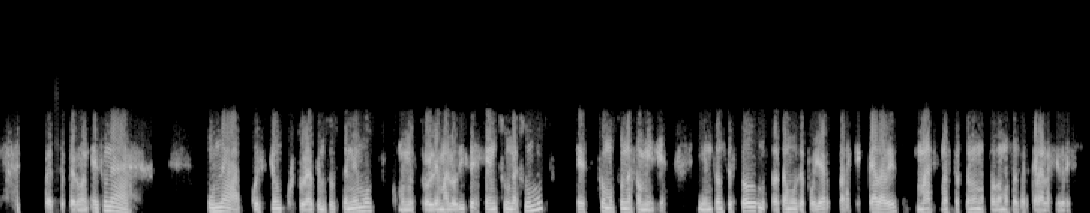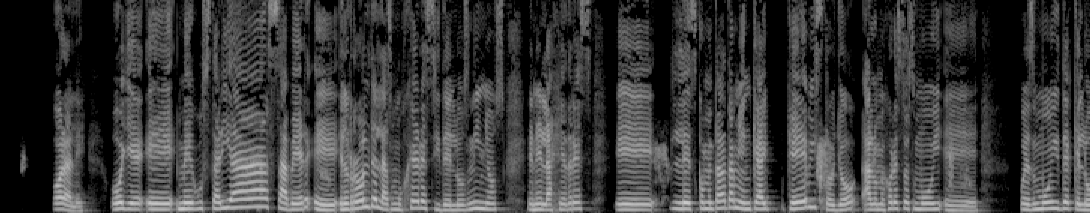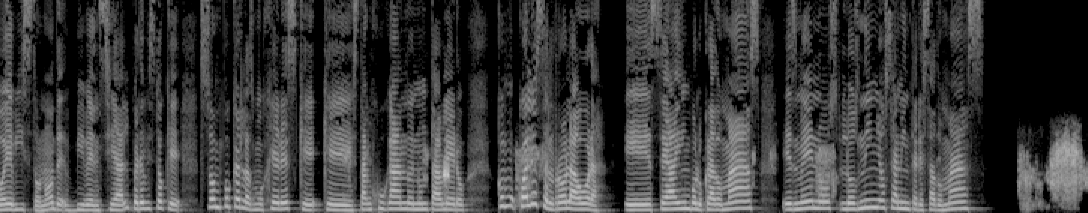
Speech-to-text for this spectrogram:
perdón, es una, una cuestión cultural que nosotros tenemos, como nuestro lema lo dice, gens es, somos una familia. Y entonces todos nos tratamos de apoyar para que cada vez más más personas nos podamos acercar al ajedrez. Órale. Oye, eh, me gustaría saber eh, el rol de las mujeres y de los niños en el ajedrez. Eh, les comentaba también que hay, que he visto yo, a lo mejor esto es muy, pues muy de que lo he visto, ¿no? De vivencial, pero he visto que son pocas las mujeres que, que están jugando en un tablero. ¿Cómo, ¿Cuál es el rol ahora? ¿Se ha involucrado más? ¿Es menos? ¿Los niños se han interesado más?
